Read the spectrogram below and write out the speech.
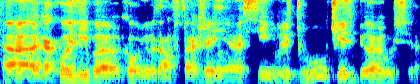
А, какое-либо, какое-либо там вторжение России в Литву через Белоруссию,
